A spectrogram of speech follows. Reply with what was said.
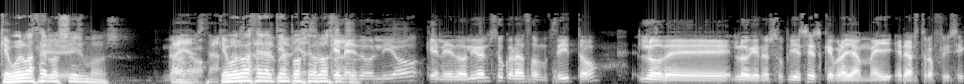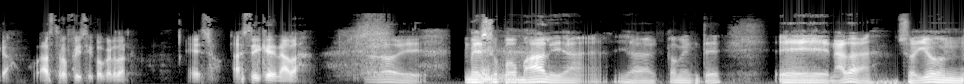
Que vuelva a hacer los Eh, sismos. No, Vaya, no. hasta- Que vuelva a hacer el tiempo había que geológico. le dolió que le dolió en su corazoncito lo de lo que no supiese es que Brian May era astrofísica astrofísico perdón eso así que nada No, no, y me supo mal y ya, ya comenté. Eh, nada, soy un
